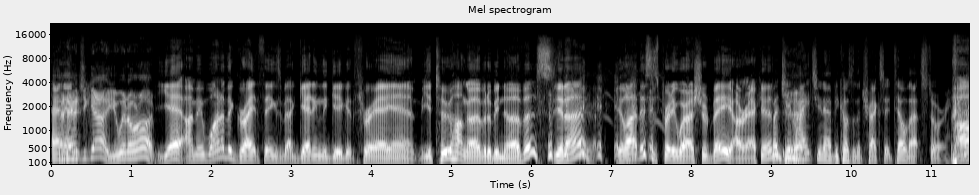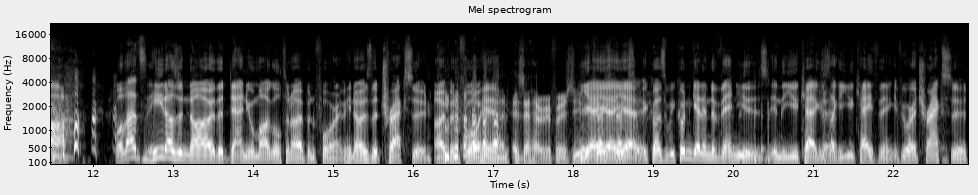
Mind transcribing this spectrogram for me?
And then how'd you go? You went all right. Yeah, I mean, one of the great things about getting the gig at 3 a.m., you're too hungover to be nervous, you know? You're like, this is pretty where I should be, I reckon. But Jim Yeah. hates you now because of the tracksuit. Tell that story. Ah. Well, that's he doesn't know that Daniel Muggleton opened for him. He knows that Tracksuit opened for him. Is that how he refers to you? Yeah, yeah, yeah. Because we couldn't get into venues in the UK because Yeah. it's like a UK thing. If you wear a tracksuit,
